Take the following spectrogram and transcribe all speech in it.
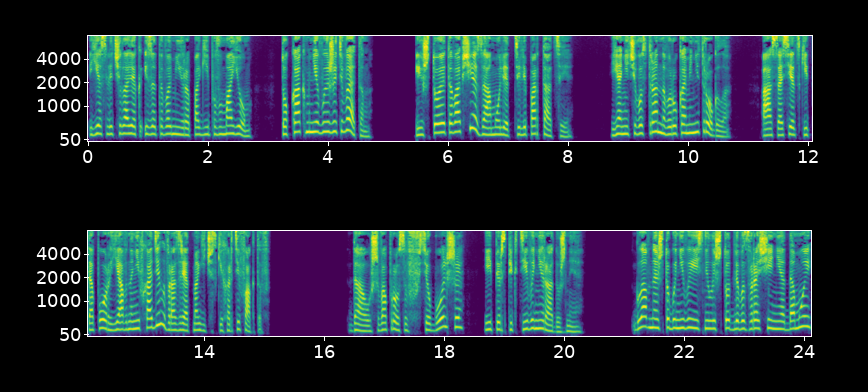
Если человек из этого мира погиб в моем, то как мне выжить в этом? И что это вообще за амулет телепортации? Я ничего странного руками не трогала, а соседский топор явно не входил в разряд магических артефактов. Да уж, вопросов все больше, и перспективы нерадужные. Главное, чтобы не выяснилось, что для возвращения домой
